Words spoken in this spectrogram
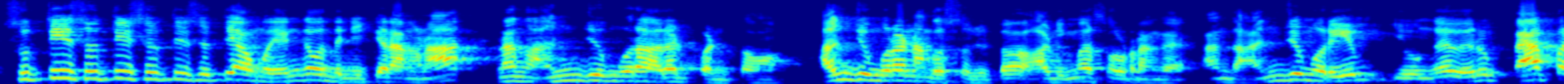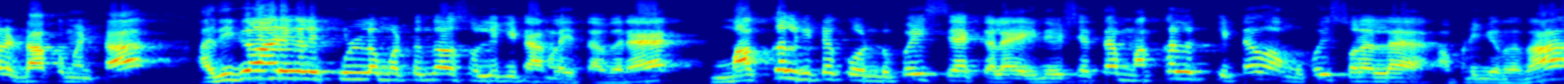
சுத்தி சுத்தி சுத்தி சுத்தி அவங்க எங்க வந்து நிக்கிறாங்கன்னா நாங்க அஞ்சு முறை அலர்ட் பண்ணிட்டோம். அஞ்சு முறை நாங்க சொல்லிட்டோம் அப்படி மாதிரி சொல்றாங்க. அந்த அஞ்சு முறையும் இவங்க வெறும் பேப்பர் டாக்குமெண்டா அதிகாரிகளுக்குள்ள மட்டும்தான் சொல்லிக்கிட்டாங்களே தவிர மக்கள் கிட்ட கொண்டு போய் சேர்க்கல. இந்த விஷயத்த மக்கள் கிட்ட அவங்க போய் சொல்லல அப்படிங்கறதுதான்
